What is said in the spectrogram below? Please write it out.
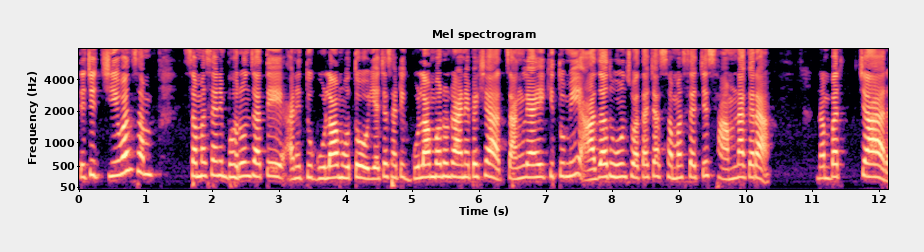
त्याचे जीवन सम समस्याने भरून जाते आणि तू गुलाम होतो. याच्यासाठी गुलाम बनून राहण्यापेक्षा चांगले आहे की तुम्ही आझाद होऊन स्वतःच्या समस्याचे सामना करा. नंबर चार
